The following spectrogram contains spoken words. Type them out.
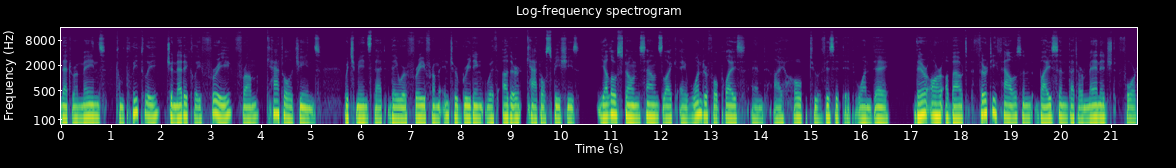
that remains completely genetically free from cattle genes, which means that they were free from interbreeding with other cattle species. Yellowstone sounds like a wonderful place, and I hope to visit it one day. There are about 30,000 bison that are managed for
